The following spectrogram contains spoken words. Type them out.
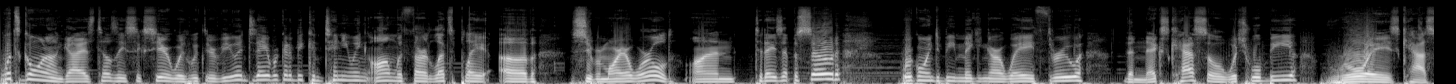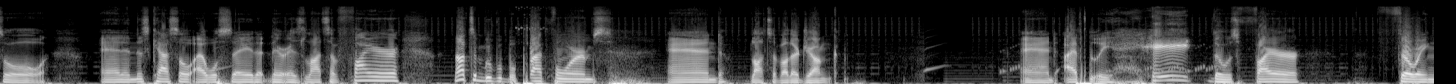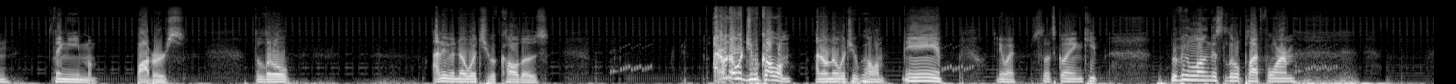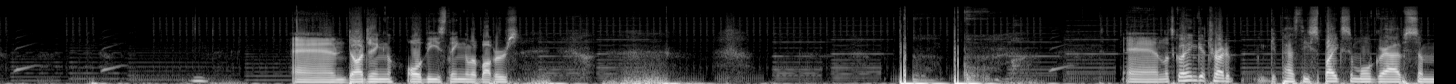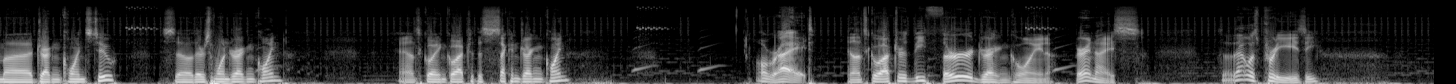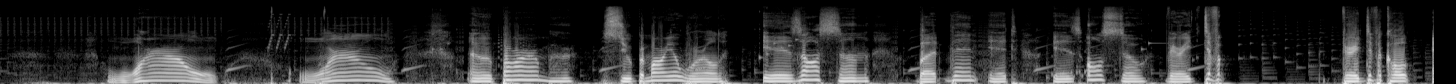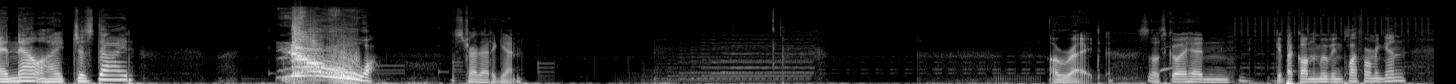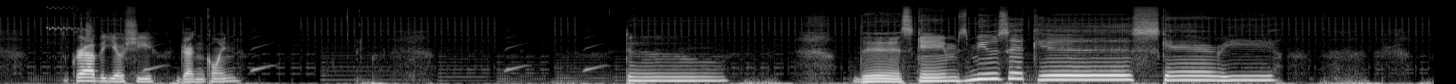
What's going on guys, Tails86 here with Wii-kly Review and today we're going to be continuing on with our Let's Play of Super Mario World. On today's episode, we're going to be making our way through the next castle, which will be Roy's Castle. And in this castle, I will say that there is lots of fire, lots of movable platforms, and lots of other junk. And I absolutely hate those fire throwing thingy bobbers. The little... I don't even know what you would call those. I don't know what you would call them. I don't know what you would call them. Eh. Anyway, so let's go ahead and keep moving along this little platform. And dodging all these thingamabobbers. And let's go ahead and get try to get past these spikes and we'll grab some uh, dragon coins too. So there's one dragon coin. And let's go ahead and go after the second dragon coin. Alright. And let's go after the third dragon coin. Very nice. So that was pretty easy. Wow. Wow. Oh. Super Mario World is awesome. But then it is also very difficult. Very difficult. And now I just died. No! Let's try that again. Alright, so let's go ahead and get back on the moving platform again. Grab the Yoshi Dragon Coin. Do. This game's music is scary,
